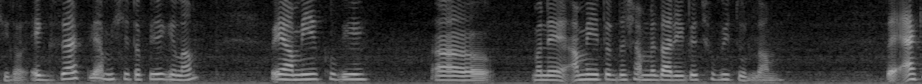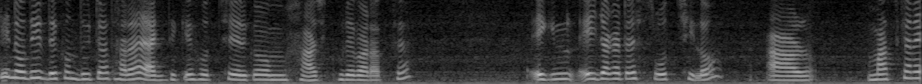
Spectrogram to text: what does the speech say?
ছিল। এক্স্যাক্টলি আমি সেটা পেয়ে গেলাম। পেয়ে আমি খুবই মানে আমি এটার সামনে দাঁড়িয়ে একটা ছবি তুললাম। তো একই নদীর দেখুন দুইটা ধারা, একদিকে হচ্ছে এরকম হাঁস ঘুরে বেড়াচ্ছে। এই এই জায়গাটায় স্রোত ছিল। আর মাঝখানে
